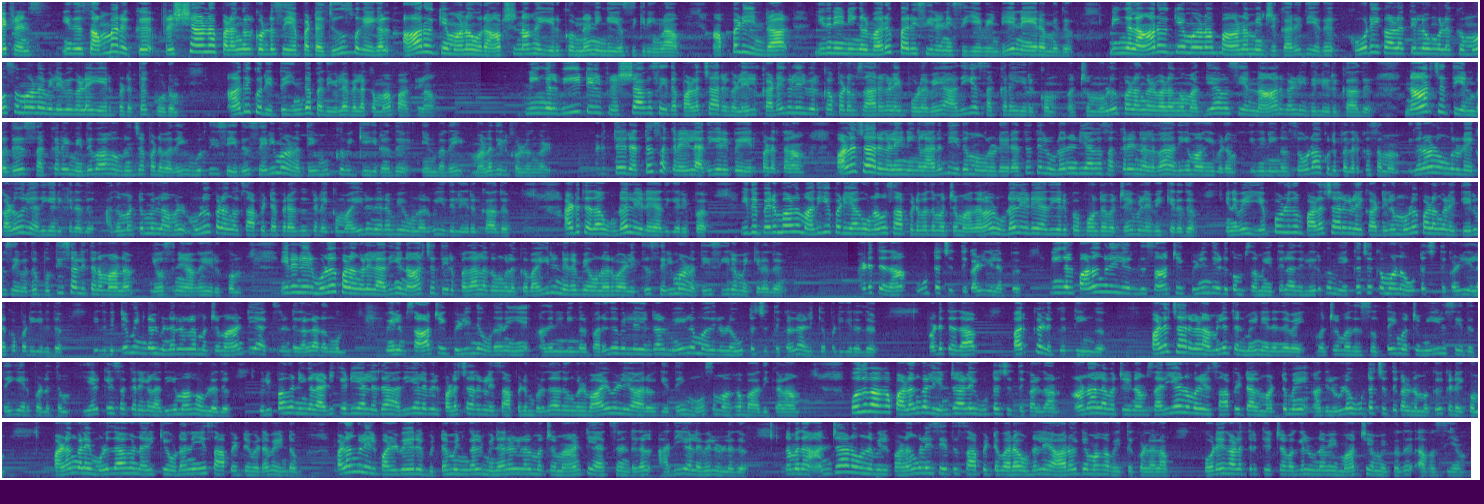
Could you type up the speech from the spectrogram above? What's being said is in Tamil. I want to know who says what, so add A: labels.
A: ஹாய் ஃப்ரெண்ட்ஸ் இந்த சம்மருக்கு ஃப்ரெஷ்ஷான பழங்கள் கொண்டு செய்யப்பட்ட ஜூஸ் வகைகள் ஆரோக்கியமான ஒரு ஆப்ஷனாக இருக்கும்னு நீங்கள் யோசிக்கிறீங்களா? அப்படி என்றால் இதனை நீங்கள் மறுபரிசீலனை செய்ய வேண்டிய நேரம் இது. நீங்கள் ஆரோக்கியமான பானம் என்று கருதியது கோடை காலத்தில் உங்களுக்கு மோசமான விளைவுகளை ஏற்படுத்தக்கூடும். அது குறித்து இந்த பதிவில் விளக்கமாக பார்க்கலாம். நீங்கள் வீட்டில் ஃப்ரெஷ்ஷாக செய்த பழச்சாறுகளில் கடைகளில் விற்கப்படும் சாறுகளைப் போலவே அதிக சர்க்கரை இருக்கும். மற்றும் முழு பழங்கள் வழங்கும் அத்தியாவசிய நார்கள் இதில் இருக்காது. நார்ச்சத்து என்பது சர்க்கரை மெதுவாக உறிஞ்சப்படுவதை உறுதி செய்து செரிமானத்தை ஊக்குவிக்கிறது என்பதை மனதில் கொள்ளுங்கள். அடுத்து இரத்த சர்க்கரையில் அதிகரிப்பை ஏற்படுத்தலாம். பழச்சாறுகளை நீங்கள் அருந்தியதும் உங்களுடைய இரத்தத்தில் உடனடியாக சர்க்கரையின் அளவு அதிகமாகிவிடும். இது நீங்கள் சோடா குடிப்பதற்கு சமம். இதனால் உங்களுடைய கலோரி அதிகரிக்கிறது. அது மட்டுமில்லாமல் முழு பழங்கள் சாப்பிட்ட பிறகு கிடைக்கும் வயிறு நிரம்பிய உணர்வு இதில் இருக்காது. அடுத்ததா உடல் எடை அதிகரிப்பு. இது பெரும்பாலும் அதிகப்படியாக உணவு சாப்பிடுவது மற்றும் அதனால் உடல் எடை அதிகரிப்பு போன்றவற்றை விளைவிக்கிறது. எனவே எப்பொழுதும் பழச்சாறுகளை காட்டிலும் முழு பழங்களை தேர்வு செய்வது புத்திசாலித்தனமான யோசனையாக இருக்கும். ஏனெனில் முழு பழங்களில் அதிக நார்ச்சத்து இருப்பதால் அது உங்களுக்கு வயிறு நிரம்பிய உணர்வு அளித்து செரிமானத்தை சீரமைக்கிறது. அடுத்ததா ஊட்டச்சத்துக்கள் இழப்பு. நீங்கள் பழங்களில் இருந்து சாற்றை பிழிந்து எடுக்கும் சமயத்தில் அதில் இருக்கும் எக்கச்சக்கமான ஊட்டச்சத்துக்கள் இழக்கப்படுகிறது. இது விட்டமின்கள் மினரல்கள் மற்றும் ஆன்டி ஆக்சிடென்ட்கள் அடங்கும். மேலும் சாற்றை பிழிந்த உடனேயே அதனை நீங்கள் பருகவில்லை என்றால் மேலும் அதில் உள்ள ஊட்டச்சத்துக்கள் அளிக்கப்படுகிறது. அடுத்ததா பற்களுக்கு தீங்கு. பழச்சாறுகள் அமிலத்தன்மை நிறைந்தவை மற்றும் அது சொத்தை மற்றும் ஈறு சேதத்தை ஏற்படுத்தும். இயற்கை சர்க்கரைகள் அதிகமாக உள்ளது. குறிப்பாக நீங்கள் அடிக்கடி அல்லது அதிக அளவில் பழச்சாறுகளை சாப்பிடும் பொழுது அது உங்கள் வாய்வழி ஆரோக்கியத்தை மோசமாக பாதிக்கலாம். பொதுவாக பழங்கள் என்றாலே ஊட்டச்சத்துக்கள் தான். ஆனால் அவற்றை நாம் சரியான முறையில் சாப்பிட்டால் மட்டுமே அதில் உள்ள ஊட்டச்சத்துக்கள் நமக்கு கிடைக்கும். பழங்களை முழுதாக நறுக்க உடனேயே சாப்பிட்டு விட வேண்டும். பழங்களில் பல்வேறு விட்டமின்கள் மினரல்கள் மற்றும் ஆன்டி ஆக்சிடென்ட்கள் அதிக அளவில் உள்ளது. நமது அன்றாட உணவில் பழங்களை சேர்த்து சாப்பிட்டு வர உடலை ஆரோக்கியமாக வைத்துக் கொள்ளலாம். கோடை காலத்திற்கேற்ற வகையில் உணவை மாற்றி அமைப்பது அவசியம்.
